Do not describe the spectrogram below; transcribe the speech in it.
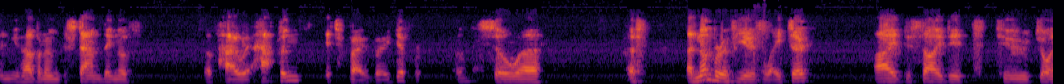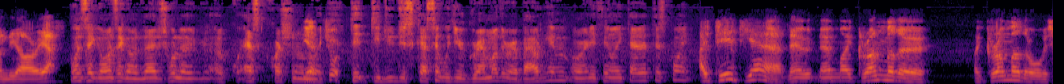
and you have an understanding of of how it happened, it's very, very different. you know? So, uh, a, a number of years later, I decided to join the RAF. One second, one second. I just want to uh, ask a question on Yeah, sure. Did, did you discuss it with your grandmother about him or anything like that at this point? I did, yeah. Now, now my grandmother, my grandmother always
